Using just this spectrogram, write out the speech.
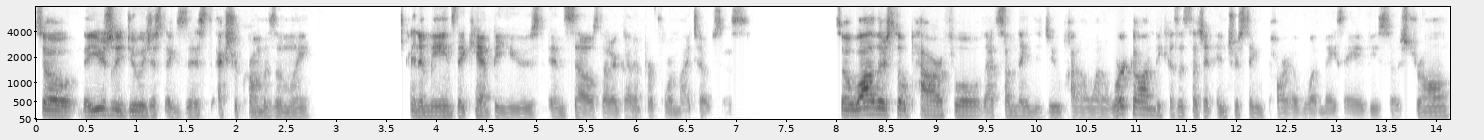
So they usually do just exist extra chromosomally, and it means they can't be used in cells that are going to perform mitosis. So while they're still powerful, that's something to do kind of want to work on because it's such an interesting part of what makes AAV so strong.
